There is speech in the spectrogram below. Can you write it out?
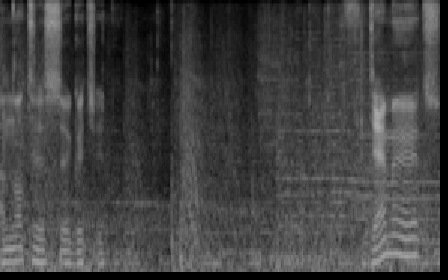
I'm not as uh, good. Damn it!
